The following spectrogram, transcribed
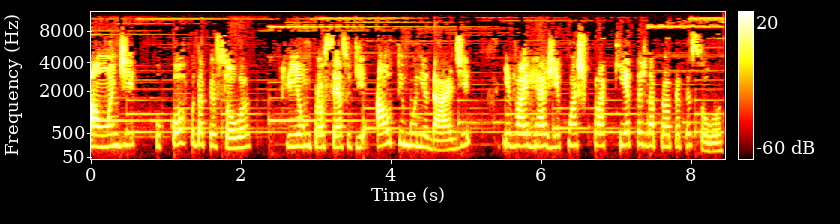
aonde o corpo da pessoa cria um processo de autoimunidade e vai reagir com as plaquetas da própria pessoa,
